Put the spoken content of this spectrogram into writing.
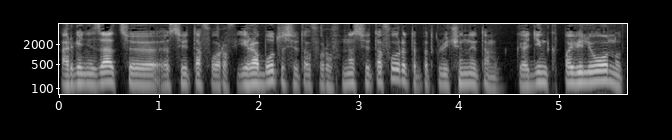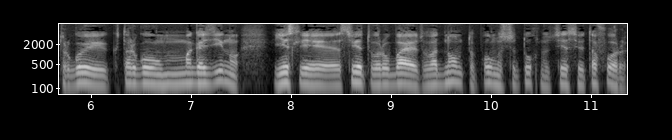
организацию светофоров, и работу светофоров. У нас светофоры-то подключены там один к павильону, другой к торговому магазину. Если свет вырубают в одном, то полностью тухнут все светофоры.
